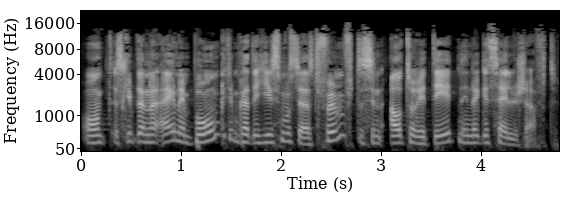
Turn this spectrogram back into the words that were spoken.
Und es gibt einen eigenen Punkt im Katechismus, der ist fünf, das sind Autoritäten in der Gesellschaft.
